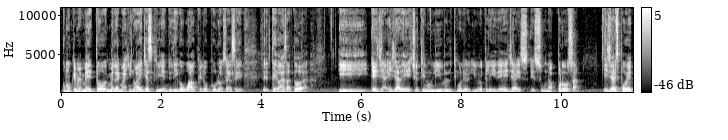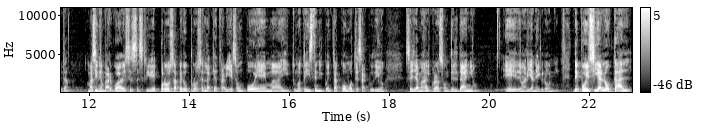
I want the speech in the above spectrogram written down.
como que me meto y me la imagino a ella escribiendo y digo, wow, qué locura, o sea, se, te vas a toda. Y ella, ella de hecho tiene un libro, el último libro que leí de ella es, es una prosa, ella es poeta, más sin embargo a veces escribe prosa, pero prosa en la que atraviesa un poema y tú no te diste ni cuenta cómo te sacudió, se llama El corazón del daño, eh, de María Negroni. De poesía local,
